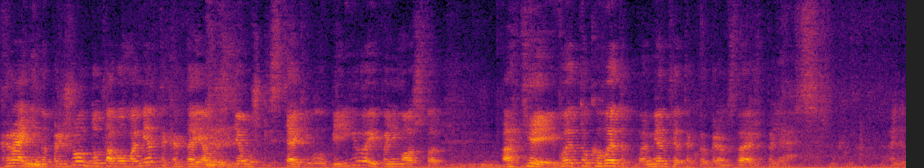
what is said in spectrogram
крайне напряжен до того момента, когда я уже с девушки стягивал белье и понимал, что окей, вот только в этот момент я такой прям, знаешь, блядь.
